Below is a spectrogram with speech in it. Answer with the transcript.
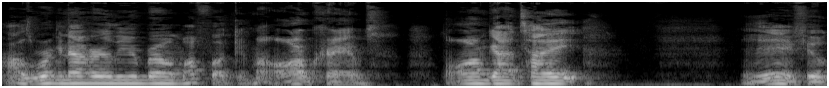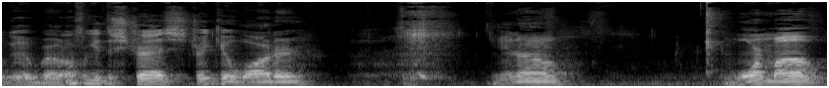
I was working out earlier, bro. My fucking, my arm cramps. My arm got tight. It didn't feel good, bro. Don't forget to stretch. Drink your water. You know, warm up.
